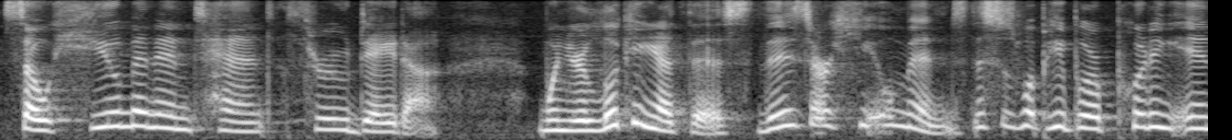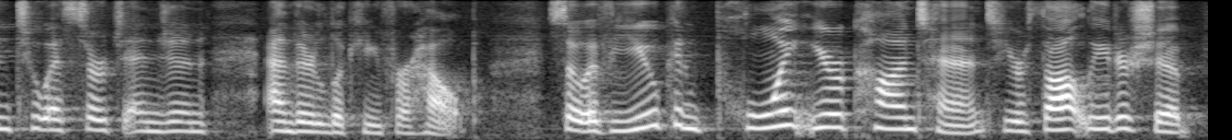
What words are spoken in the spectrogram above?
So human intent through data. When you're looking at this, these are humans. This is what people are putting into a search engine and they're looking for help. So if you can point your content, your thought leadership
